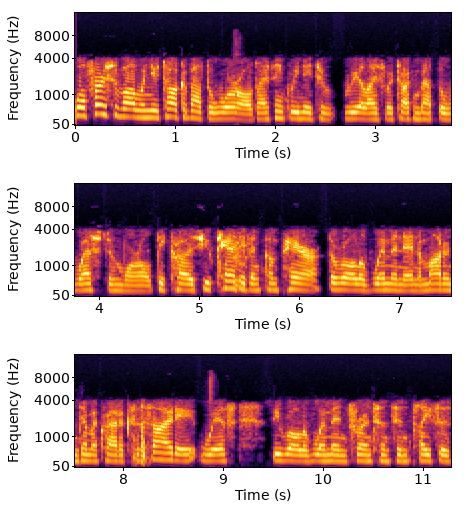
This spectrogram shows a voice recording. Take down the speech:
Well, first of all, when you talk about the world, I think we need to realize we're talking about the Western world because you can't even compare the role of women in a modern democratic society with the role of women, for instance, in places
